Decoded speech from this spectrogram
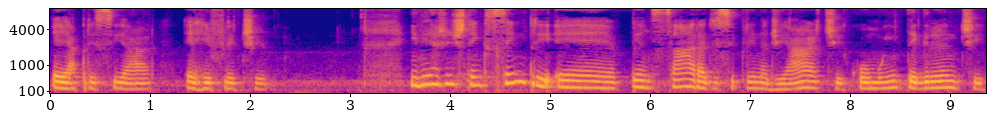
é apreciar, é refletir. E a gente tem que sempre é, pensar a disciplina de arte como integrante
